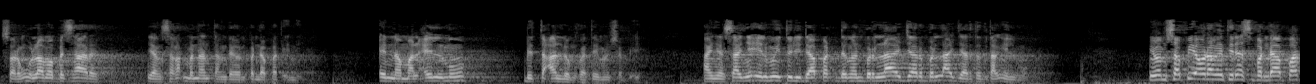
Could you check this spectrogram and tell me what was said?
seorang ulama besar yang sangat menantang dengan pendapat ini. Innamal ilmu bita'allum kata Imam Syafi'i. Hanya saja ilmu itu didapat dengan belajar-belajar tentang ilmu. Imam Syafi'i orang yang tidak sependapat,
